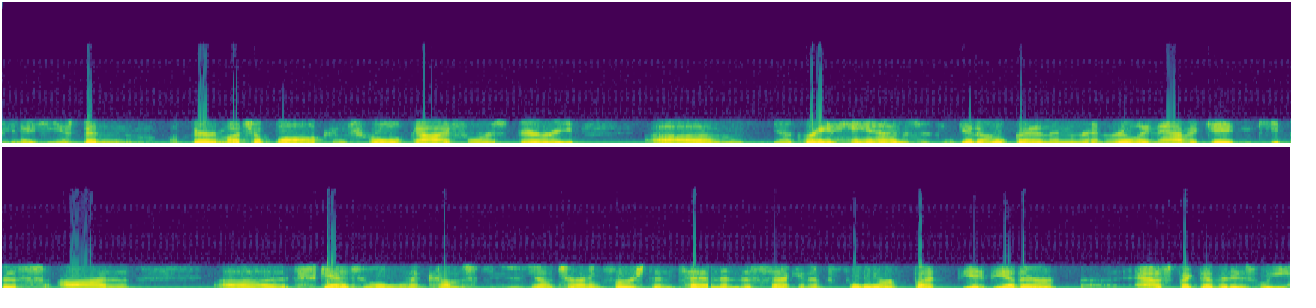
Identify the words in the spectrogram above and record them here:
you know he's been very much a ball control guy for us. Very um, you know great hands who can get open and, and really navigate and keep us on uh, schedule when it comes to you know turning first and ten into second and four. But the the other aspect of it is we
